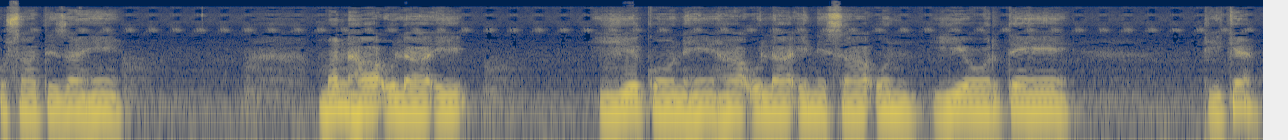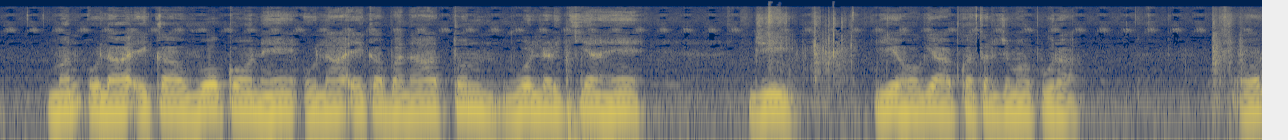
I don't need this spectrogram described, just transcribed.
اساتذہ ہیں۔ من ہا الا یہ کون ہیں؟ ہاں الا نسا ان یہ عورتیں ہیں۔ ٹھیک ہے؟ من الا کا وہ کون ہیں؟ الا کا بناتن، وہ لڑکیاں ہیں۔ جی یہ ہو گیا آپ کا ترجمہ پورا۔ اور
